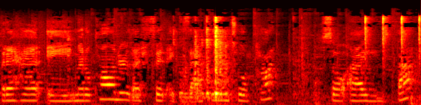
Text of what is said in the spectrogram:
but I had a metal colander that fit exactly into a pot. So I used that.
